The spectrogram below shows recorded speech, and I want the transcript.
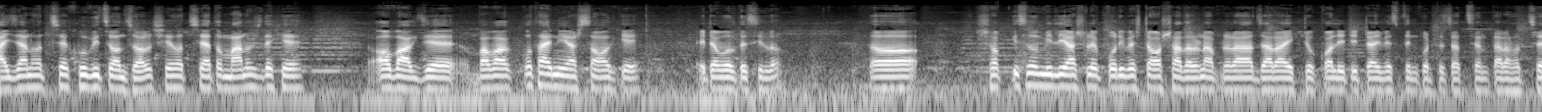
আইজান হচ্ছে খুবই চঞ্চল। সে হচ্ছে এত মানুষ দেখে অবাক যে, বাবা, কোথায় নিয়ে আসছো আমাকে? এটা বলতেছিল। তো সব কিছু মিলিয়ে আসলে পরিবেশটা অসাধারণ। আপনারা যারা একটু কোয়ালিটি টাইম স্পেন্ড করতে চাচ্ছেন, তারা হচ্ছে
